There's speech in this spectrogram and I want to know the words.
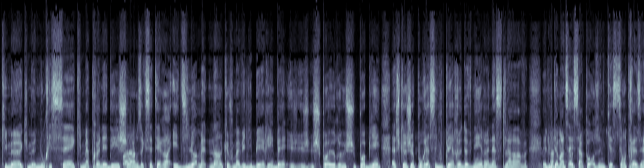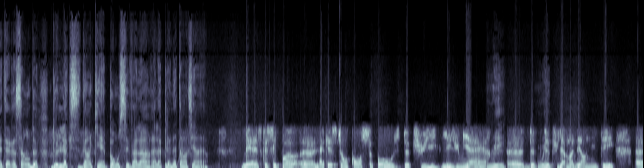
qui me, qui me nourrissait, qui m'apprenait des choses, etc. Et dit là, maintenant que vous m'avez libéré, ben, je, suis pas heureux, je suis pas bien. Est-ce que je pourrais, s'il vous plaît, redevenir un esclave? Elle lui demande ça et ça pose une question très intéressante de, de l'Occident qui impose ses valeurs à la planète entière. Mais est-ce que c'est pas euh, la question qu'on se pose depuis les Lumières, euh, depuis la modernité, euh,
